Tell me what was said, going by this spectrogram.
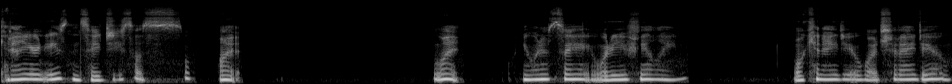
Get on your knees and say, Jesus, what? What? What do you want to say? What are you feeling? What can I do? What should I do?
